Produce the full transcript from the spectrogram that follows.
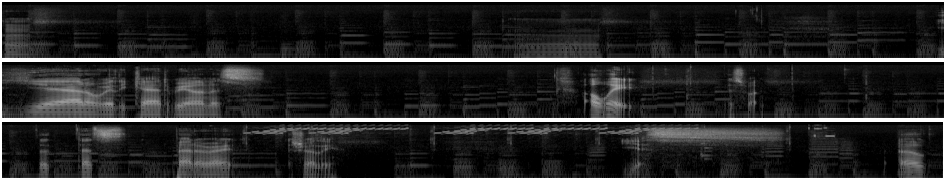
Hmm. Mm. Yeah, I don't really care to be honest. Oh wait, this one. That that's better, right? Surely. Yes. Okay.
